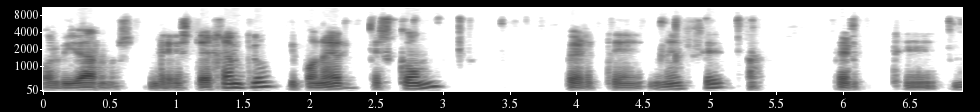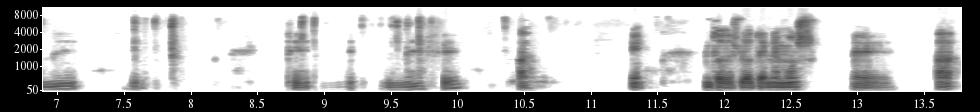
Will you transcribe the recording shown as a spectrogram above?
olvidarnos de este ejemplo y poner scom pertenece a. Pertenece, a. Bien, entonces lo tenemos eh, a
